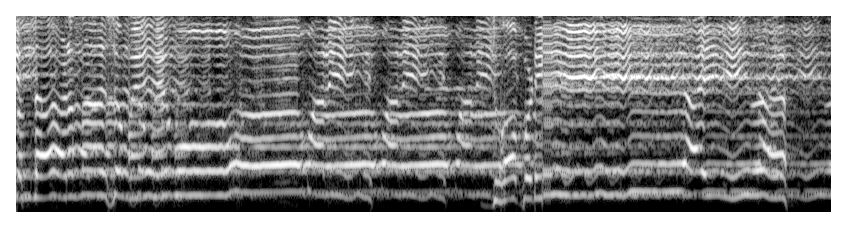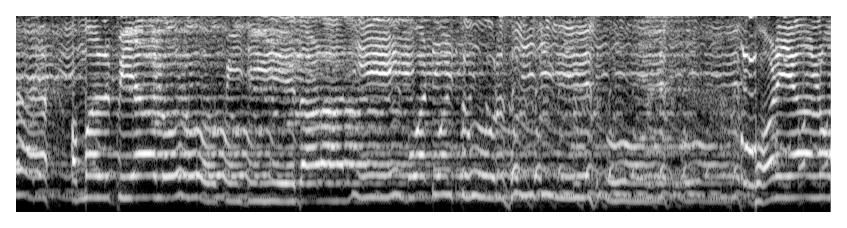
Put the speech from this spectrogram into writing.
સમય સમયમાં મારી મારી ઝોપડી આઈ અમલ પિયાલો પીજી દાળાની ગોડી દૂર થઈ જઈશું. ભણિયાનો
